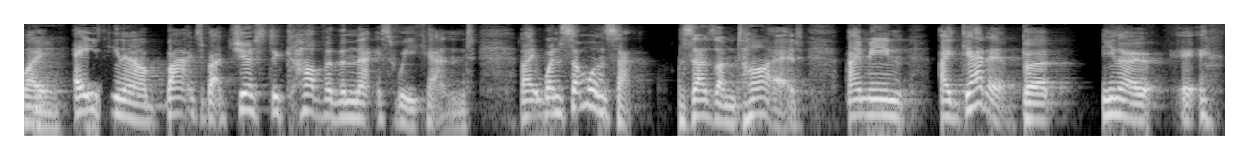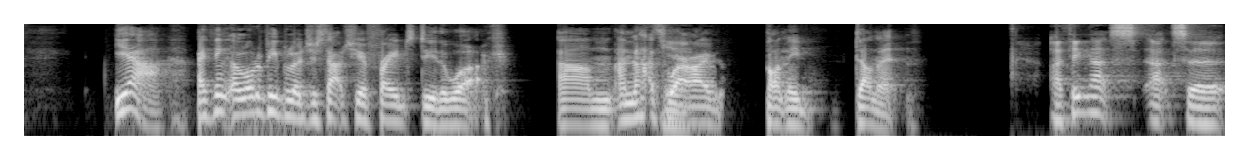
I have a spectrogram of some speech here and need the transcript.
like mm. 18 hour back to back just to cover the next weekend. Like when someone sat says I'm tired. I mean, I get it, but you know, it, Yeah, I think a lot of people are just actually afraid to do the work, um, and that's yeah. where I've bluntly done it. I think that's that's a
